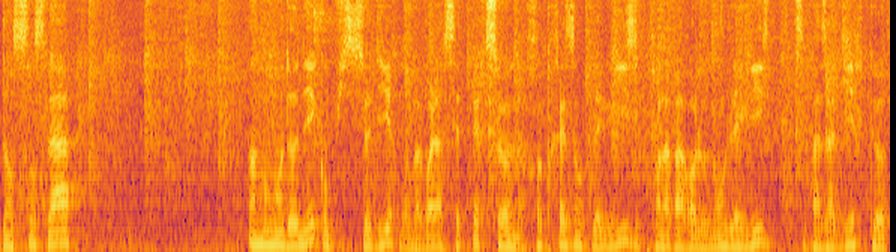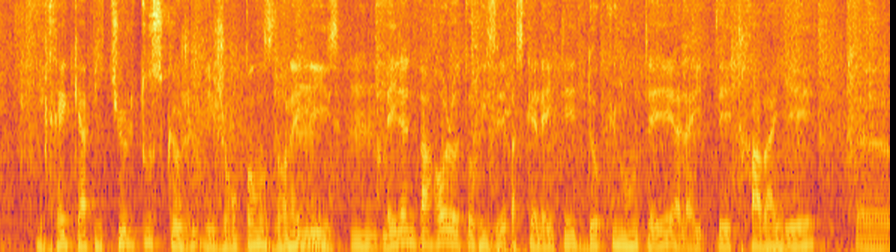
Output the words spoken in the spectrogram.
Dans ce sens-là, à un moment donné, qu'on puisse se dire, bon ben voilà, cette personne représente l'Église, il prend la parole au nom de l'Église, c'est pas à dire qu'il récapitule tout ce que les gens pensent dans l'Église. Hmm. Mais il a une parole autorisée parce qu'elle a été documentée, elle a été travaillée, euh,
